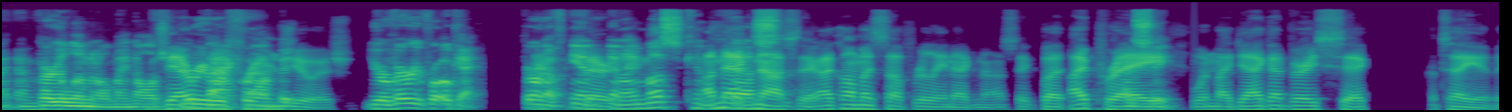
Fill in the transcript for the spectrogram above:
I, am very limited on my knowledge. Very reformed Jewish. You're very pro. okay. Fair enough. And, very, and I must confess. I'm agnostic. That, I call myself really an agnostic, but I pray. I when my dad got very sick, I'll tell you,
